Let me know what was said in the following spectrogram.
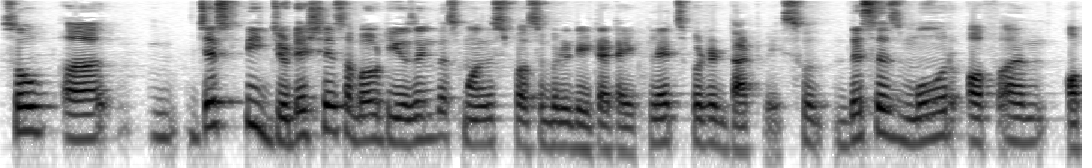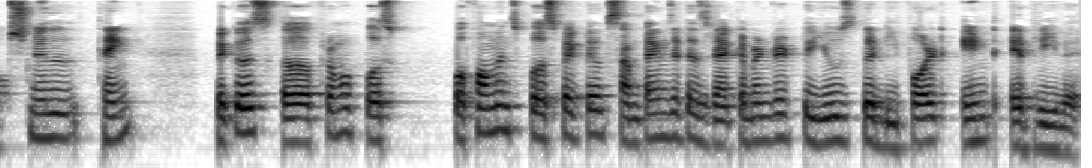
So uh, just be judicious about using the smallest possible data type. Let's put it that way. So this is more of an optional thing because uh, from a pers performance perspective, sometimes it is recommended to use the default int everywhere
